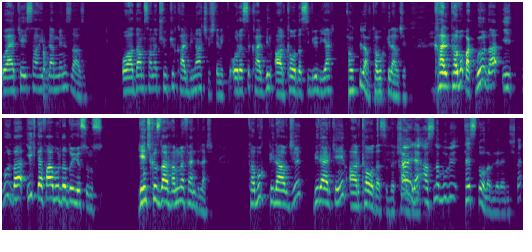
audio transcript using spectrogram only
o erkeği sahiplenmeniz lazım. O adam sana çünkü kalbini açmış demektir. Orası kalbin arka odası gibi bir yer. Tavuk pilav. Tavuk pilavcı. Kal tavuk bak burada burada ilk defa burada duyuyorsunuz. Genç kızlar, hanımefendiler. Tavuk pilavcı bir erkeğin arka odasıdır. Şöyle kalbinin. aslında bu bir test de olabilir enişte.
